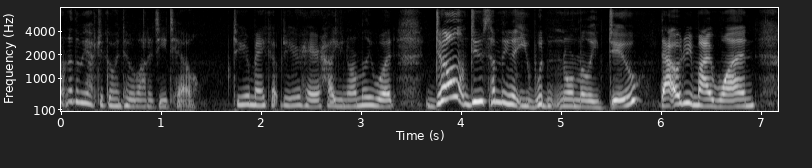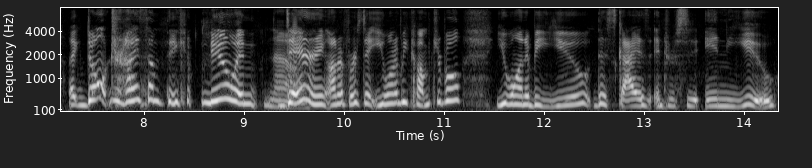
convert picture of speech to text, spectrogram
don't know that we have to go into a lot of detail. Do your makeup, do your hair how you normally would. Don't do something that you wouldn't normally do. That would be my one. Like, don't try something new and No. daring on a first date. You want to be comfortable. You want to be you. This guy is interested in you.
